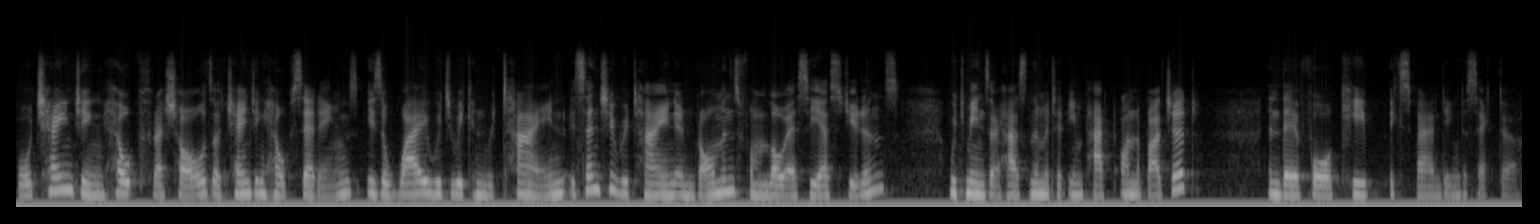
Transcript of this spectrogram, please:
or changing help thresholds or changing help settings is a way which we can retain, essentially retain enrolments from low SES students, which means it has limited impact on the budget and therefore keep expanding the sector.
